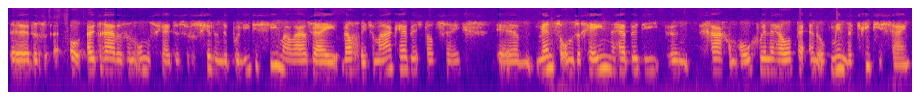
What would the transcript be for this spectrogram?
eh, er is, oh, uiteraard is er een onderscheid tussen verschillende politici, maar waar zij wel mee te maken hebben is dat zij eh, mensen om zich heen hebben die hun graag omhoog willen helpen en ook minder kritisch zijn.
